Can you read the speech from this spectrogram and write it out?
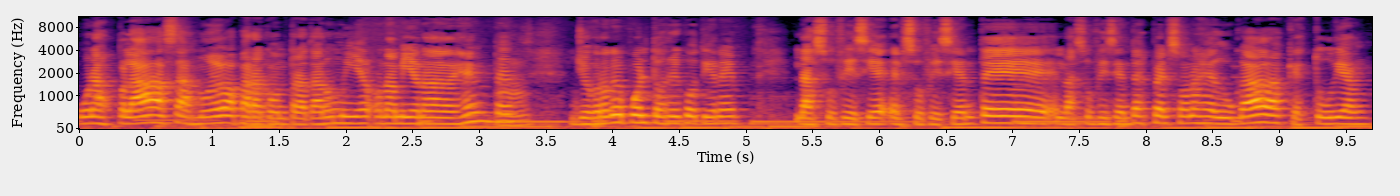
unas plazas nuevas para contratar un millón- una millonada de gente. Yo creo que Puerto Rico tiene la sufici- el suficiente, las suficientes personas educadas que estudian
